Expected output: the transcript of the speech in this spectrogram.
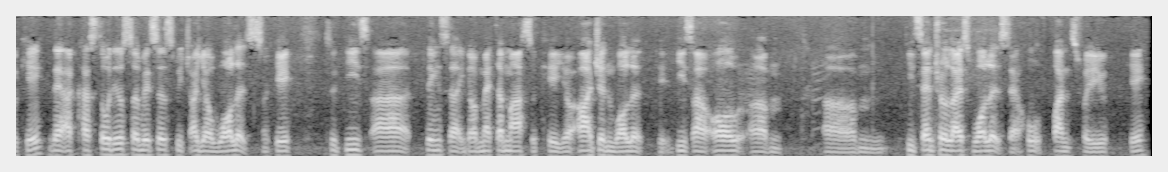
Okay, there are custodial services which are your wallets. Okay, so these are things like your MetaMask. Okay, your Argent wallet. Okay, these are all um, um, decentralized wallets that hold funds for you. Okay,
